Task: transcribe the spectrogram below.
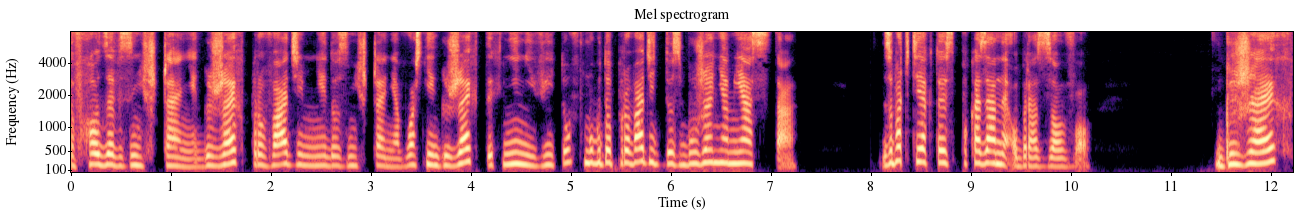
to wchodzę w zniszczenie. Grzech prowadzi mnie do zniszczenia. Właśnie grzech tych Niniwitów mógł doprowadzić do zburzenia miasta. Zobaczcie, jak to jest pokazane obrazowo. Grzech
